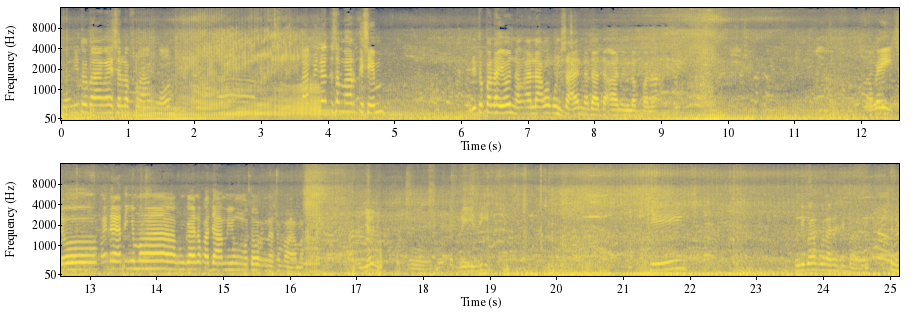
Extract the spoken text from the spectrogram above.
So dito tayo ngayon sa La Franco. Uh, lapit na to sa Martisim. Dito pala yon ang ala ko kung saan nadadaanan lang pala. Okay, so kaya natin yung mga kung gaano kadami yung motor na sumama. Ayun. Oh, breezy. Okay. Hindi ko alam kung nasa si Bobby. Yun?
